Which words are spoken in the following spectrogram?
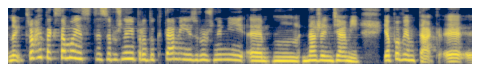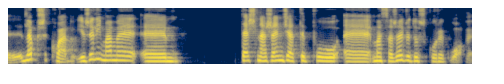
No i trochę tak samo jest z różnymi produktami, z różnymi mm, narzędziami. Ja powiem tak, dla przykładu, jeżeli mamy też narzędzia typu e, masażery do skóry głowy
